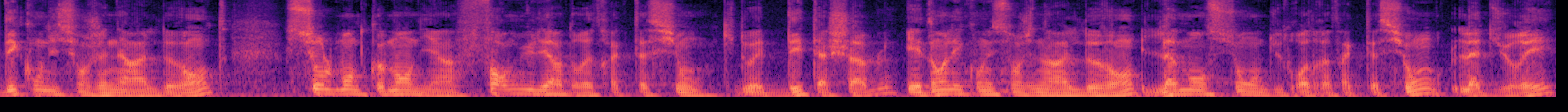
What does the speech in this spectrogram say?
des conditions générales de vente. Sur le bon de commande, il y a un formulaire de rétractation qui doit être détachable. Et dans les conditions générales de vente, la mention du droit de rétractation, la durée,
